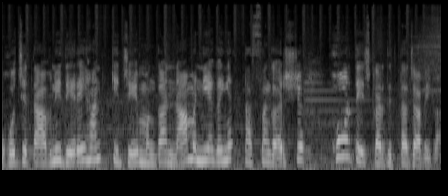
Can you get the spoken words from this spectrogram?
ਉਹ ਚੇਤਾਵਨੀ ਦੇ ਰਹੇ ਹਨ ਕਿ ਜੇ ਮੰਗਾਂ ਨਾ ਮੰਨੀਆਂ ਗਈਆਂ ਤਾਂ ਸੰਘਰਸ਼ ਹੋਰ ਤੇਜ਼ ਕਰ ਦਿੱਤਾ ਜਾਵੇਗਾ।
